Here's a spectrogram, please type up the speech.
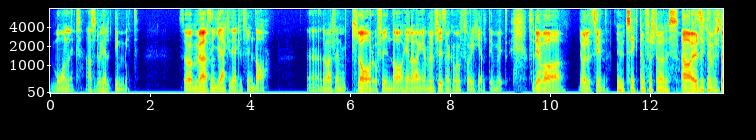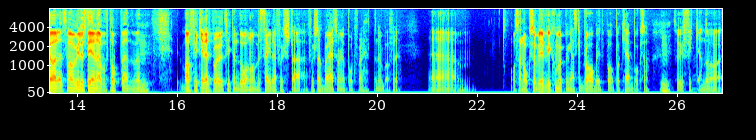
molnigt. Alltså det var helt dimmigt. Så men vi har haft en jäkligt, jäkligt fin dag. Eh, det var alltså en klar och fin dag hela vägen. Men precis när vi kom upp så var det helt dimmigt. Så det var, det var lite synd. Utsikten förstördes. Ja, utsikten förstördes. Man ville se den här på toppen. Men mm man fick en rätt bra utsikt ändå när man besegrade första, första berget som jag bort vad det hette nu bara för det. Um, och sen också, vi, vi kom upp en ganska bra bit på, på Keb också. Mm. Så vi fick ändå,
